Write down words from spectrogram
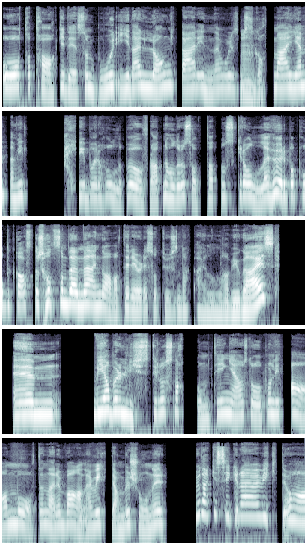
å ta tak i det som bor i deg langt der inne, hvor liksom Mm. skatten er gjemt. Den vil Nei, vi bare holder på overflaten, holder oss opptatt med å scrolle, høre på podkaster sånn som denne. En gave at dere gjør det, så tusen takk. I love you guys. Em, vi har bare lyst til å snakke om ting, jeg og Ståle, på en litt annen måte enn det vanlige viktige ambisjoner. Du, det er ikke sikkert det er viktig å ha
